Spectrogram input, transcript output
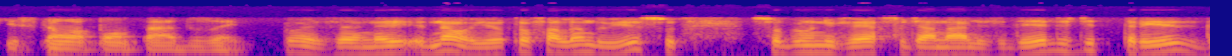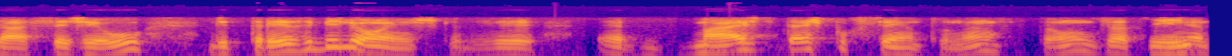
que estão apontados aí. Pois é, né? não, eu estou falando isso sobre o universo de análise deles de 13, da CGU de 13 bilhões, quer dizer, é mais de 10%, né? Então já Sim. tinha,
